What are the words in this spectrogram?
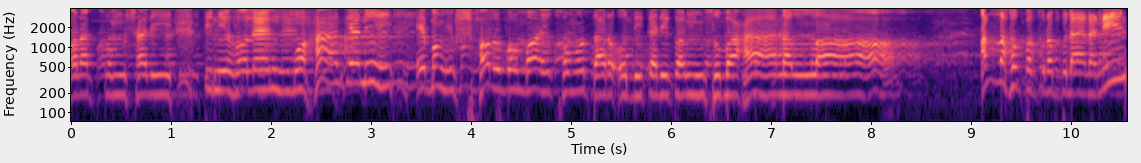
পরাক্রমশালী। তিনি হলেন মহাজ্ঞানী এবং সর্বময় ক্ষমতার অধিকারী কন সুবহানাল্লাহ। আল্লাহ পাক রব্বুল আলামিন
